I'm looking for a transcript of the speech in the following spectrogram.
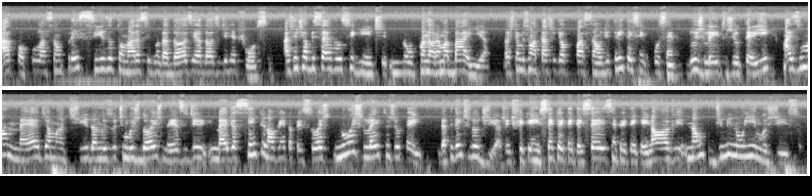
a população precisa tomar a segunda dose e a dose de reforço. A gente observa o seguinte no panorama Bahia: nós temos uma taxa de ocupação de 35% dos leitos de UTI, mas uma média mantida nos últimos dois meses de, em média, 190 pessoas nos leitos de UTI, independente do dia. A gente fica em 186, 189, não diminuímos disso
